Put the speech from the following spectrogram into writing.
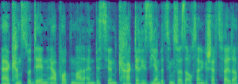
äh, kannst du den Airport mal ein bisschen charakterisieren, beziehungsweise auch seine Geschäftsfelder?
